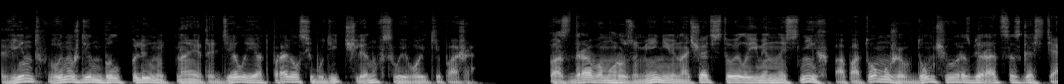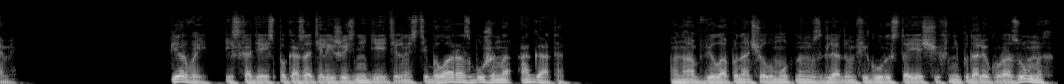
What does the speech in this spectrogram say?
Винт вынужден был плюнуть на это дело и отправился будить членов своего экипажа. По здравому разумению, начать стоило именно с них, а потом уже вдумчиво разбираться с гостями. Первой, исходя из показателей жизнедеятельности, была разбужена Агата. Она обвела поначалу мутным взглядом фигуры стоящих неподалеку разумных,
